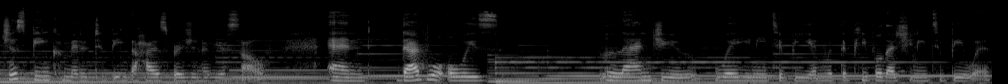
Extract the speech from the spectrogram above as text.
just being committed to being the highest version of yourself. And that will always land you where you need to be and with the people that you need to be with.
